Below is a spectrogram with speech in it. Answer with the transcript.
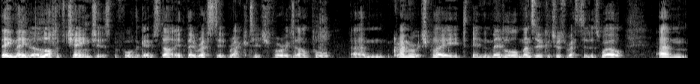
they made a lot of changes before the game started. They rested Rakitic, for example. Um, Kramaric played in the middle. Mandzukic was rested as well. Um,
